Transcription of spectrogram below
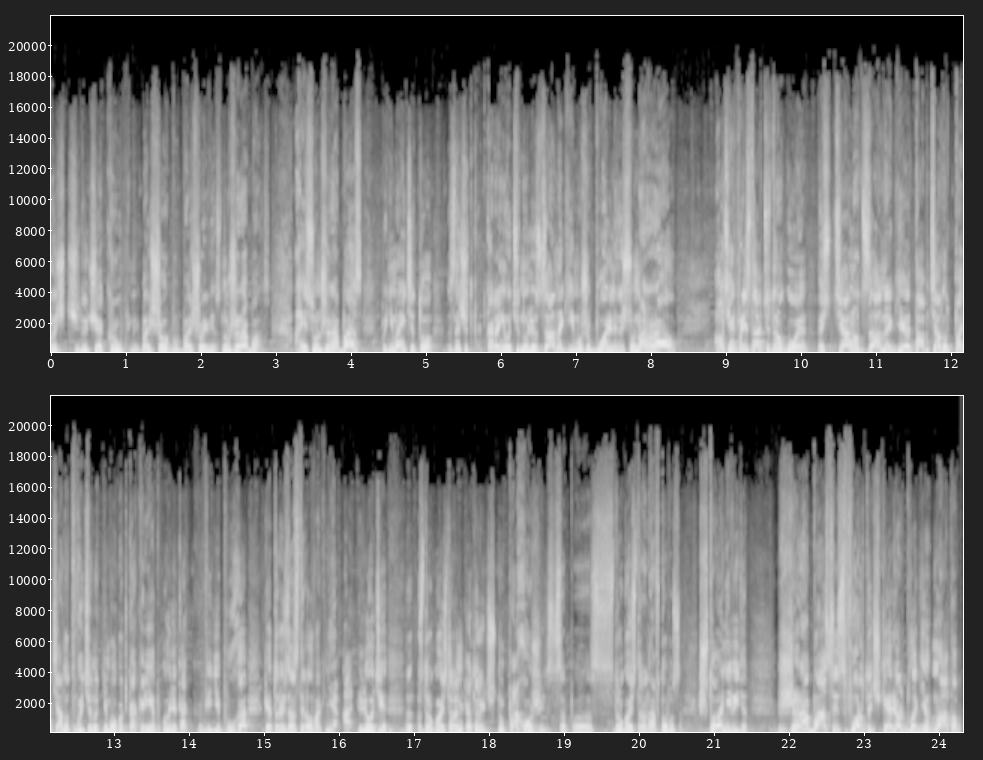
ну, ч- ну, человек крупный, большой, большой вес, ну, жиробас. А если он жиробас, понимаете, то, значит, когда его тянули за ноги, ему же больно, значит, он орал. А вот теперь представьте другое. Значит, тянут за ноги, там тянут, потянут, вытянуть не могут, как репку или как Винни-Пуха, который застрял в окне. А люди, с другой стороны, которые, ну, прохожие, с, э, с другой стороны автобуса, что они видят? Жарабас из форточки орет благим матом.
